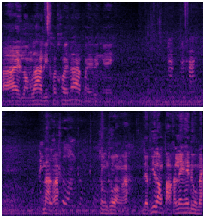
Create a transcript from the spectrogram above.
ไปลองลากดิค่อยๆลากไปเป็นไง หนักนะคะหนักปะทวงทวงทวงทวงทวงๆเหรอะเดี๋ยวพี่ลองปรับคันเร่งให้ดูไหม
